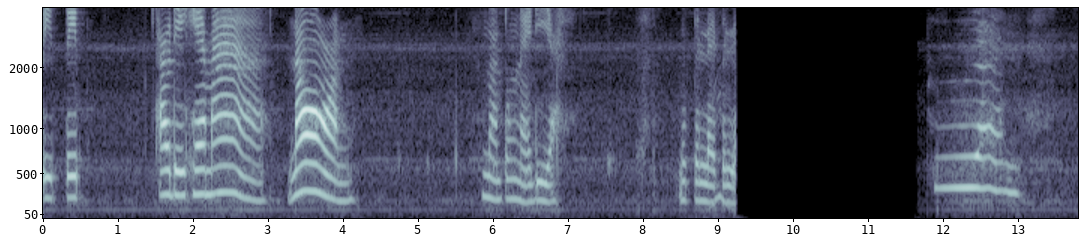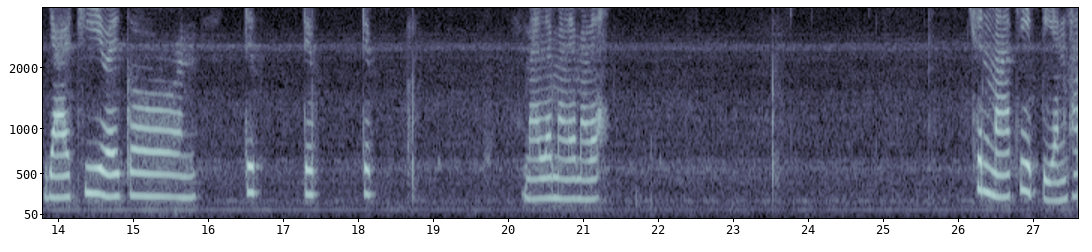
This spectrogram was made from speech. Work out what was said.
ติดติดเท่าดีแค่มานอน นอนตรงไหนดีอะไม่เป็นไรเป็นไรเพื่อนย้ายที่ไว้ก่อน ตึ๊บ ตึ๊บตึ๊บมาแล้วมาแล้วมาแล้วขึ้นมาที่เปลี่ยนผ้า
